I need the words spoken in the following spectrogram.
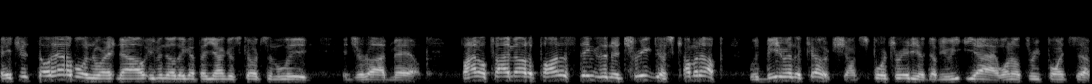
Patriots don't have one right now, even though they got the youngest coach in the league in Jerod Mayo. Final timeout upon us. Things that intrigued us coming up with Meter and the Coach on Sports Radio WEEI 103.7.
